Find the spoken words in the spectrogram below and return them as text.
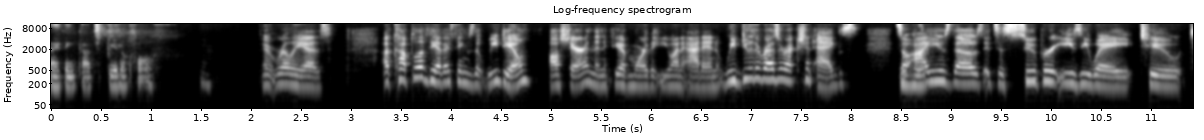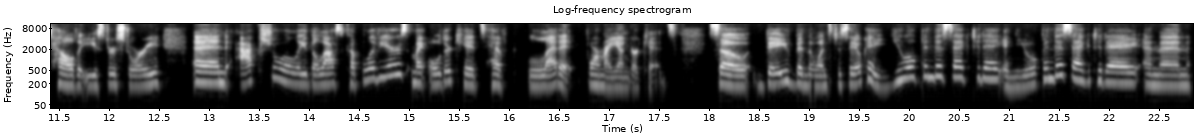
i think that's beautiful. It really is a couple of the other things that we do, I'll share. And then if you have more that you want to add in, we do the resurrection eggs. So mm-hmm. I use those. It's a super easy way to tell the Easter story. And actually, the last couple of years, my older kids have led it for my younger kids. So they've been the ones to say, okay, you open this egg today and you open this egg today. And then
